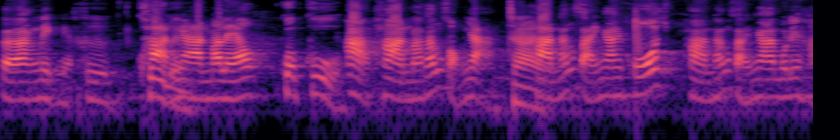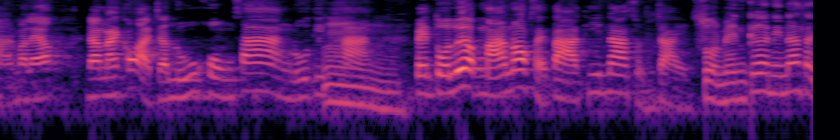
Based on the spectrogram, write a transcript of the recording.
แต่ลังนิกเนี่ยคือคู่ผ่านเลยงานมาแล้วควบคู่อะผ่านมาทั้งสองอย่าง ใช่ผ่านทั้งสายงานโค้ชผ่านทั้งสายงานบริหารมาแล้ว ดังนั้นเขาอาจจะรู้โครงสร้างรู้ทิศทาง อืม เป็นตัวเลือกม้านอกสายตาที่น่าสนใจ ส่วนเวนเกอร์นี่น่าจะ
